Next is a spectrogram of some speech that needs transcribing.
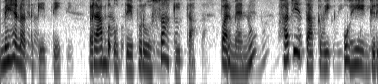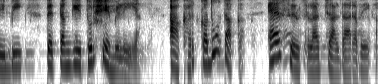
ਮਿਹਨਤ ਕੀਤੀ, ਰੱਬ ਉੱਤੇ ਭਰੋਸਾ ਕੀਤਾ, ਪਰ ਮੈਨੂੰ ਹਜੇ ਤੱਕ ਵੀ ਉਹੀ ਗਰੀਬੀ ਤੇ ਤੰਗੀ ਤੁਰਸ਼ੇ ਮਿਲੀ ਆ। ਆਖਰ ਕਦੋਂ ਤੱਕ ਇਹ ਸਿਲਸਿਲਾ ਚੱਲਦਾ ਰਹੇਗਾ?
